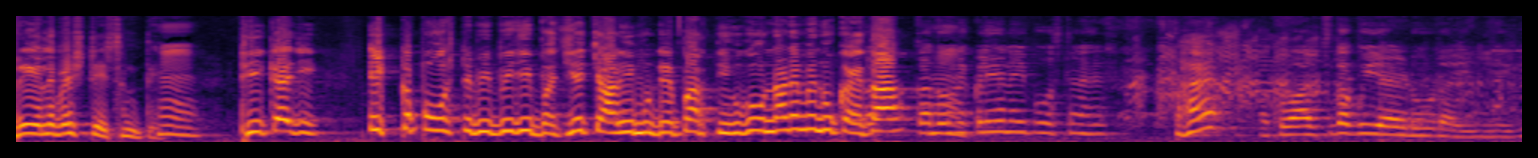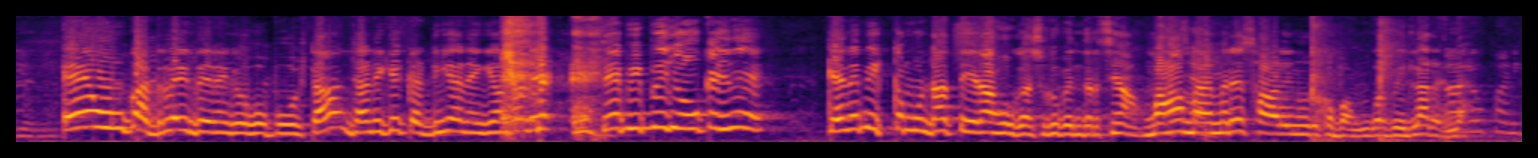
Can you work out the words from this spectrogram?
ਰੇਲਵੇ ਸਟੇਸ਼ਨ ਤੇ। ਹੂੰ। ਠੀਕ ਹੈ ਜੀ? ਇੱਕ ਪੋਸਟ ਬੀਬੀ ਜੀ ਬਚੀ ਹੈ 40 ਮੁੰਡੇ ਭਰਤੀ ਹੋ ਗਏ ਉਹਨਾਂ ਨੇ ਮੈਨੂੰ ਕਹਿਤਾ। ਕਦੋਂ ਨਿਕਲੀਆਂ ਨਹੀਂ ਪੋਸਟਾਂ ਇਹ? ਹੈ? ਅਖਬਾਰ 'ਚ ਤਾਂ ਕੋਈ ਐਡ ਊਡ ਆਈ ਨਹੀਂ ਹੈਗੀ ਉਹਦੀ। ਇਹ ਉਹ ਕੱਢ ਲੈਂਦੇ ਨੇਗੇ ਉਹ ਪੋਸਟਾਂ ਜਾਨੀ ਕਿ ਕੱਢੀਆਂ ਨੇਗੇ ਉਹਨਾਂ ਨੇ। ਤੇ ਬੀਬੀ ਜੀ ਕਹਿੰਦੇ ਕਹਿੰਦੇ ਵੀ ਇੱਕ ਮੁੰਡਾ ਤੇਰਾ ਹੋਗਾ ਸੁਖਵਿੰਦਰ ਸਿੰਘ ਮਹਾ ਮੈਂ ਮੇਰੇ ਸਾਲੇ ਨੂੰ ਰਖਵਾਉਂਗਾ ਵਿਹਲਾ ਰਹਿੰਦਾ। ਲਓ ਪਾਣੀ।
